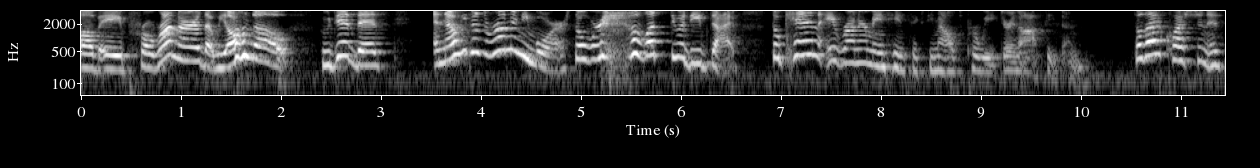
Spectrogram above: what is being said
of a pro runner that we all know who did this and now he doesn't run anymore. So we're let's do a deep dive. So can a runner maintain 60 miles per week during the off season? So that question is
